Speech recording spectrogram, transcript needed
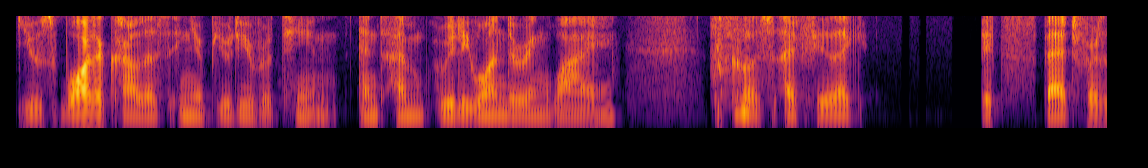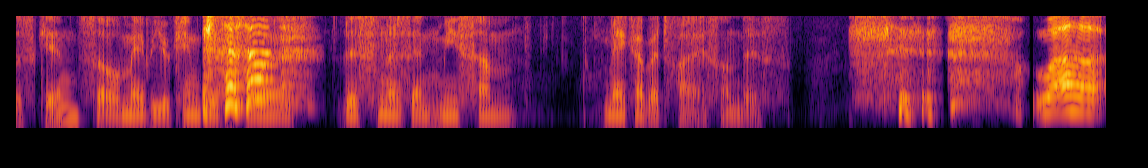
use watercolors in your beauty routine, and I'm really wondering why. Because I feel like it's bad for the skin. So maybe you can give our listeners and me some makeup advice on this. well,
